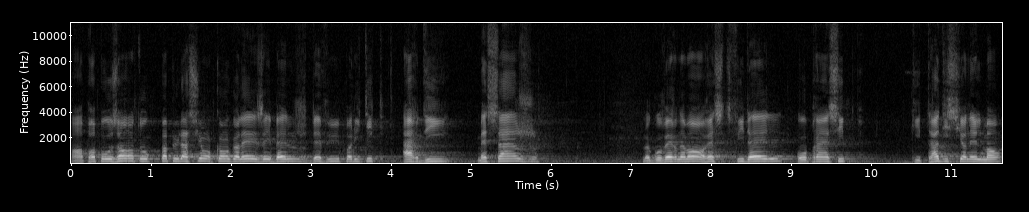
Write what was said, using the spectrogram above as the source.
En proposant aux populations congolaises et belges des vues politiques hardies, mais sages, le gouvernement reste fidèle aux principes qui traditionnellement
